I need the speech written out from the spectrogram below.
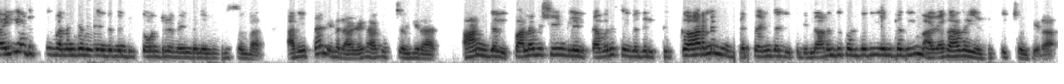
கையெடுத்து வணங்க வேண்டும் என்று தோன்ற வேண்டும் என்று சொல்வார். அதைத்தான் இவர் அழகாக சொல்கிறார். ஆண்கள் பல விஷயங்களில் தவறு செய்வதற்கு காரணம் இந்த பெண்கள் இப்படி நடந்து கொள்வது என்பதையும் அழகாக எடுத்துச் சொல்கிறார்.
